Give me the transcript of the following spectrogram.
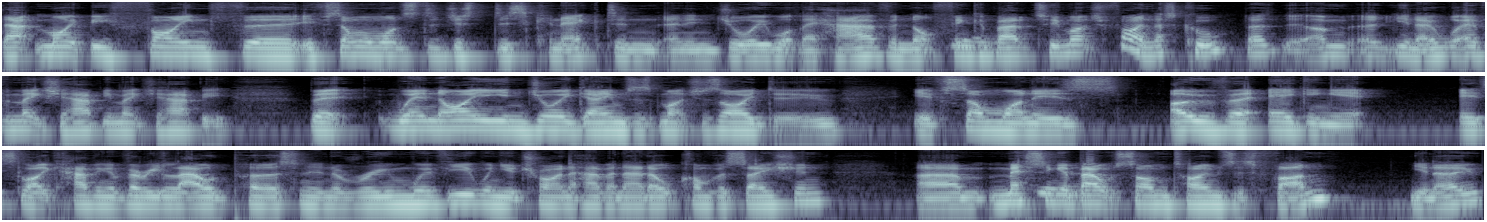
that might be fine for if someone wants to just disconnect and, and enjoy what they have and not think about it too much. Fine, that's cool. That, um, uh, you know, whatever makes you happy makes you happy. But when I enjoy games as much as I do, if someone is over egging it it's like having a very loud person in a room with you when you're trying to have an adult conversation. Um, messing about sometimes is fun, you know,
